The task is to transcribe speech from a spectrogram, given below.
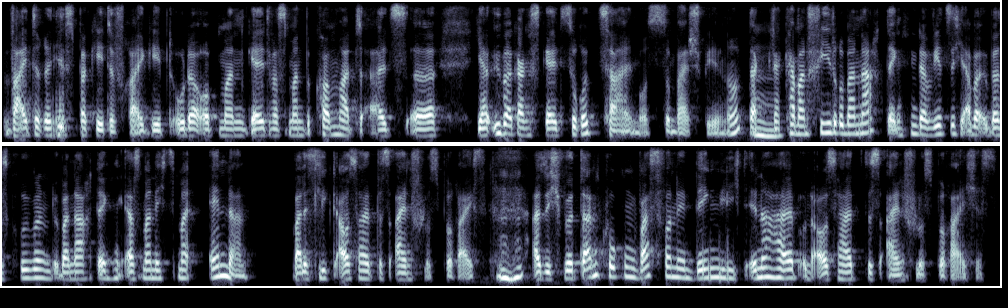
weitere Hilfspakete freigibt oder ob man Geld, was man bekommen hat, als äh, ja Übergangsgeld zurückzahlen muss zum Beispiel. Ne? Da, mhm. da kann man viel drüber nachdenken. Da wird sich aber übers Grübeln und über Nachdenken erstmal nichts mehr ändern weil es liegt außerhalb des Einflussbereichs. Mhm. Also ich würde dann gucken, was von den Dingen liegt innerhalb und außerhalb des Einflussbereiches.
